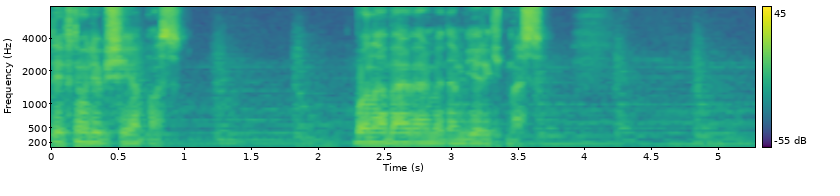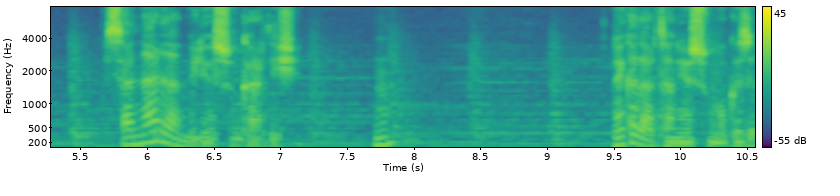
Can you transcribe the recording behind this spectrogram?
Defne öyle bir şey yapmaz. Bana haber vermeden bir yere gitmez. Sen nereden biliyorsun kardeşin? Hı? Ne kadar tanıyorsun bu kızı?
